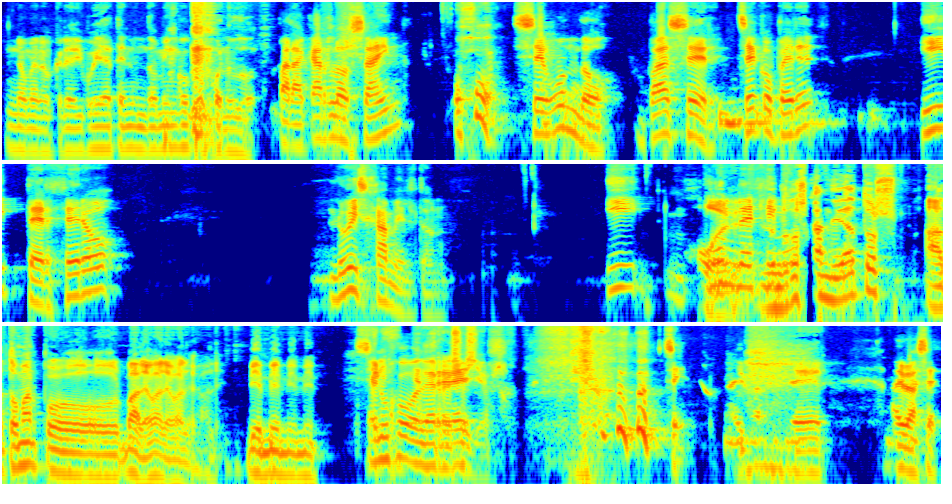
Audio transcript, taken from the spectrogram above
no me lo creo, y voy a tener un domingo cojonudo, para Carlos Sainz. ¡Ojo! Segundo va a ser Checo Pérez. Y tercero, Luis Hamilton. Y Joder, un décimo, los dos candidatos a tomar por. Vale, vale, vale, vale. Bien, bien, bien, bien. en un juego de ellos. Sí, ahí va a ser. Ahí va a ser.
